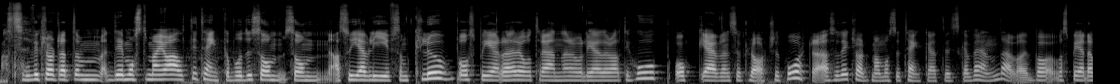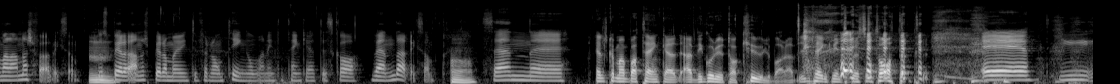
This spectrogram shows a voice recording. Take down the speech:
Alltså, det är klart att de, det måste man ju alltid tänka, både som, som alltså Gävle IF som klubb och spelare och tränare och ledare och alltihop och även såklart supportrar. Alltså det är klart att man måste tänka att det ska vända. Vad, vad, vad spelar man annars för liksom? Mm. spelar, annars spelar man ju inte för någonting om man inte tänker att det ska vända liksom. Ja. Sen eh, Eller ska man bara tänka att äh, vi går ut och har kul bara? Vi tänker inte på resultatet. Eh, mm,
